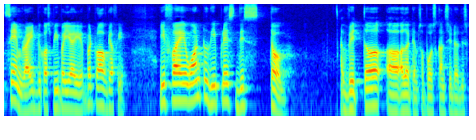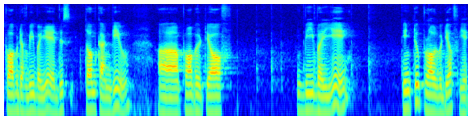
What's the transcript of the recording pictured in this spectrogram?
same right? Because B by A A but probability of A. If I want to replace this term with uh, other term suppose consider this probability of B by A this term can give uh, probability of B by A into probability of A.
